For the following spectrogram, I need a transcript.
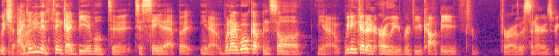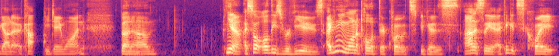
which I didn't even think I'd be able to to say that but you know when I woke up and saw you know we didn't get an early review copy for, for our listeners. We got a copy day one. But um you know I saw all these reviews. I didn't even want to pull up their quotes because honestly I think it's quite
